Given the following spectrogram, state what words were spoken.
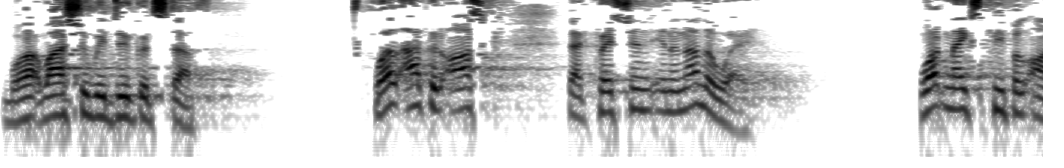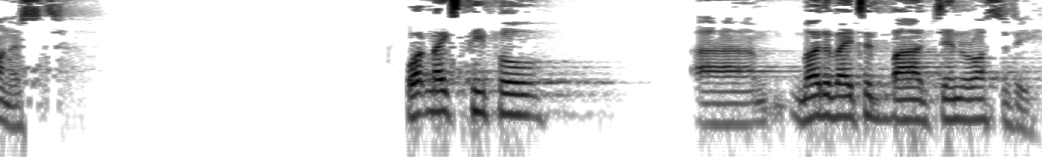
Why, why should we do good stuff? Well, I could ask that question in another way. What makes people honest? What makes people um, motivated by generosity?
